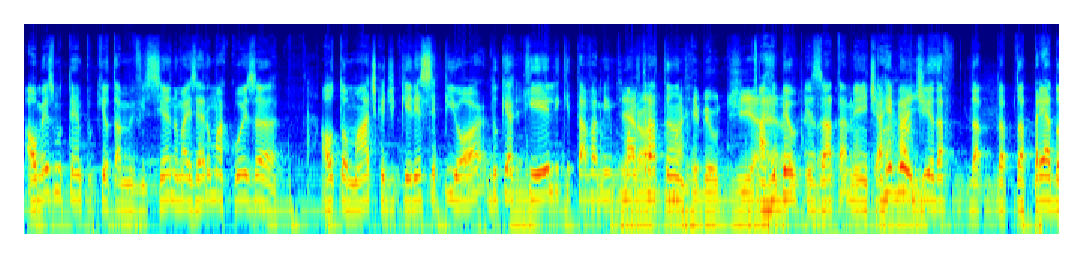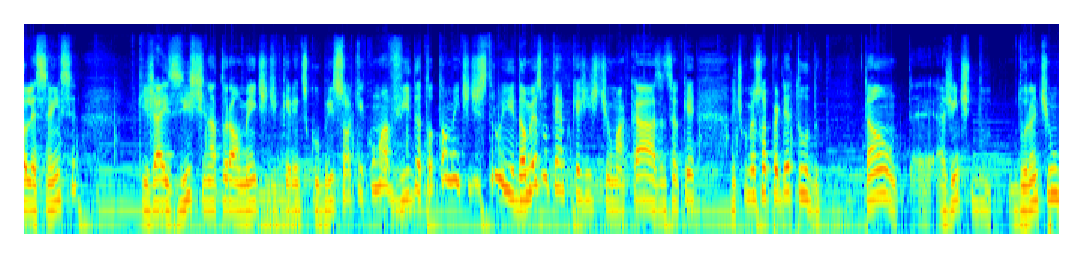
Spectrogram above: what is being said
ao mesmo tempo que eu estava me viciando, mas era uma coisa automática de querer ser pior do que Sim. aquele que estava me maltratando. Uma, uma rebeldia. A rebel... Era, Exatamente. Era a rebeldia da, da, da, da pré-adolescência, que já existe naturalmente de querer descobrir, só que com uma vida totalmente destruída. Ao mesmo tempo que a gente tinha uma casa, não sei o quê, a gente começou a perder tudo. Então, eh, a gente, durante um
